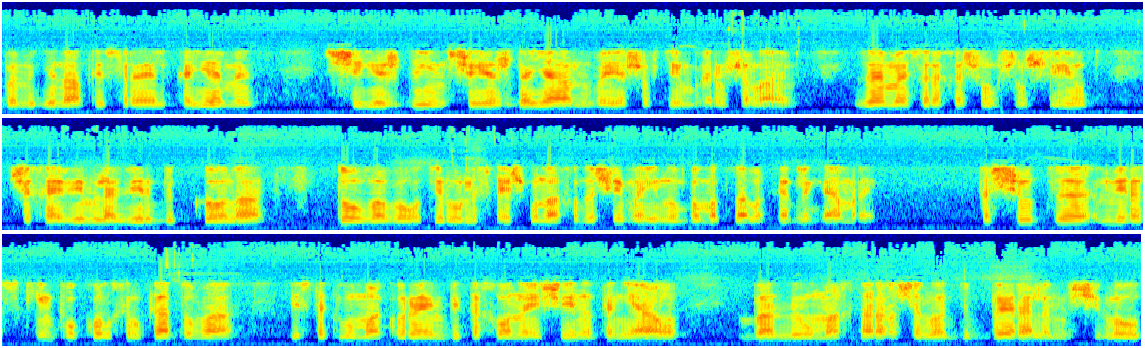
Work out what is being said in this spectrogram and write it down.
במדינת ישראל קיימת, שיש דין, שיש דיין ויש שופטים בירושלים. זה המסר החשוב של שפיות שחייבים להעביר בכל הטוב ובוהו. תראו, לפני שמונה חודשים היינו במצב אחר לגמרי. פשוט אה, מרסקים פה כל חלקה טובה. תסתכלו מה קורה עם ביטחון האישי. נתניהו בנאום ההכתרה שלו דיבר על המשילות,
